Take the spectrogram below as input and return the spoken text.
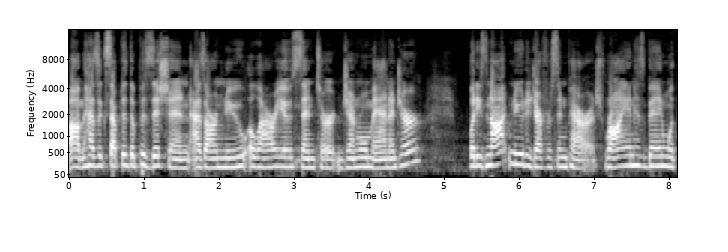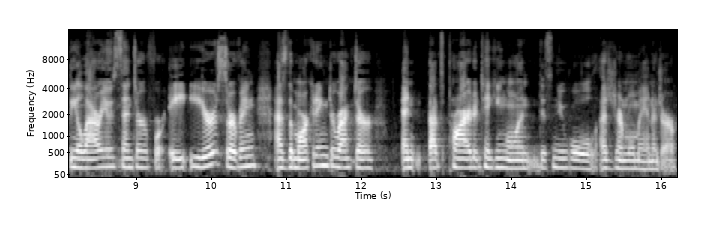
um, has accepted the position as our new Alario Center General Manager, but he's not new to Jefferson Parish. Ryan has been with the Alario Center for eight years, serving as the Marketing Director and that's prior to taking on this new role as general manager.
